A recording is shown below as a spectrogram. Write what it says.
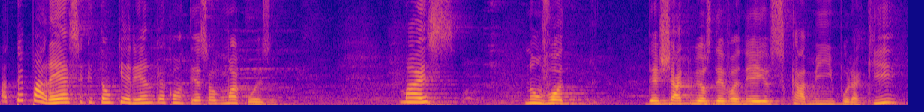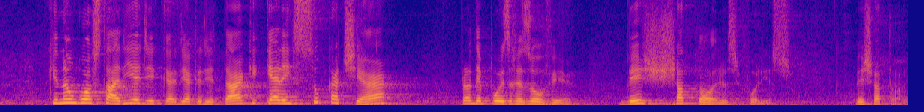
Até parece que estão querendo que aconteça alguma coisa. Mas não vou deixar que meus devaneios caminhem por aqui, porque não gostaria de, de acreditar que querem sucatear para depois resolver. Vexatório, se for isso. Vexatório.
